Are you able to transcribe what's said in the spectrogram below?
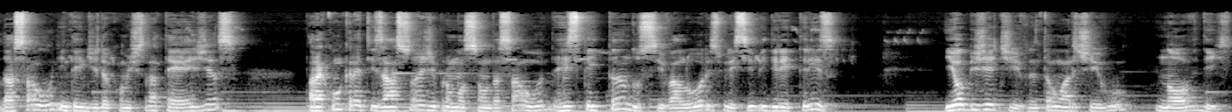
da Saúde, entendida como estratégias para concretizar ações de promoção da saúde, respeitando-se valores, princípios e diretrizes e objetivos. Então, o artigo 9 diz:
